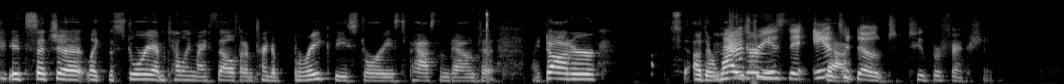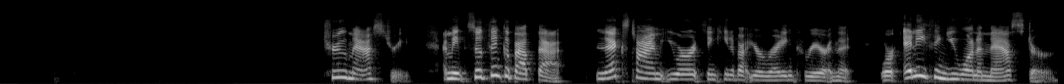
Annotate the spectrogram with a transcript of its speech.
it's such a like the story I'm telling myself, and I'm trying to break these stories to pass them down to my daughter, other Mastery writers. is the Yeah. antidote to perfection. True mastery. I mean, so think about that. Next time you are thinking about your writing career and that, or anything you want to master,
